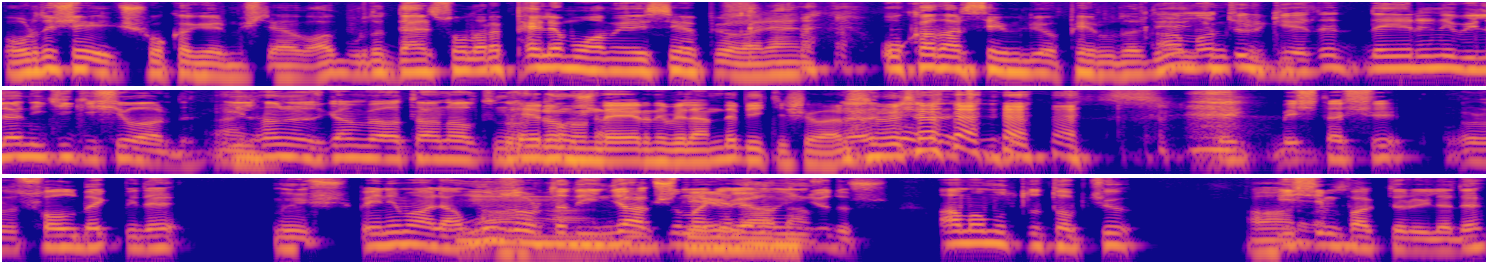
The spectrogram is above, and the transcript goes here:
Orada şey şoka girmişti ya. Abi burada Del Solar'a Pele muamelesi yapıyorlar. Yani o kadar seviliyor Peru'da diye. Ama Çok Türkiye'de değerini bilen iki kişi vardı. Aynen. İlhan Özgen ve Atahan Altınoğlu. Peru'nun değerini bilen de bir kişi var. Evet, evet. şey, Beşiktaşlı orada sol bek bir de Münş. Benim hala Ya, muz orta deyince Münş aklıma gelen oyuncudur. Ama mutlu topçu isim bas. faktörüyle de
